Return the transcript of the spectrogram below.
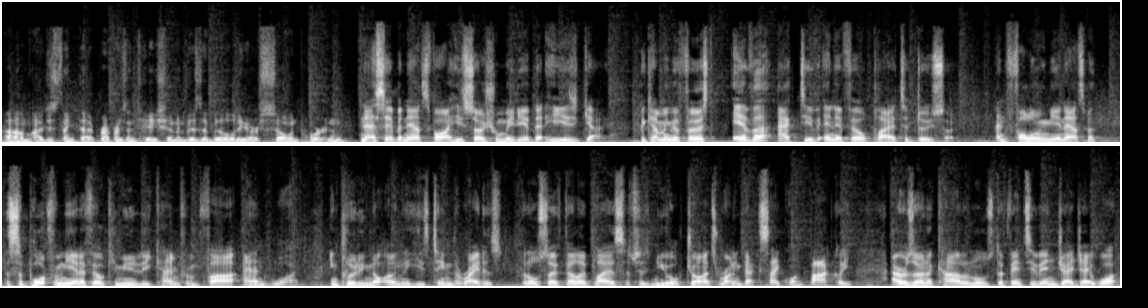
Um, I just think that representation and visibility are so important. Nassib announced via his social media that he is gay, becoming the first ever active NFL player to do so. And following the announcement, the support from the NFL community came from far and wide, including not only his team, the Raiders, but also fellow players such as New York Giants running back Saquon Barkley, Arizona Cardinals defensive end JJ Watt,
